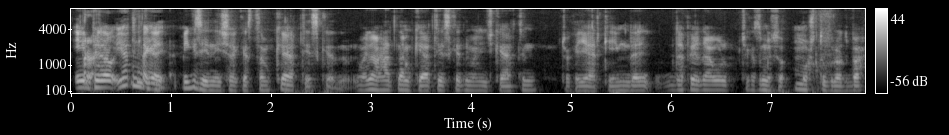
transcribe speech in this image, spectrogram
én például, ja, tényleg, még én is elkezdtem kertészkedni, vagy hát nem kertészkedni, mert nincs kertünk, csak egy erkélyünk, de, de például, csak ez most, most ugrott be,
